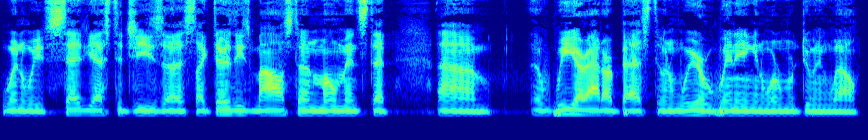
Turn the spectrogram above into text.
when we've said yes to Jesus. Like there are these milestone moments that um, we are at our best when we are winning and when we're doing well.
